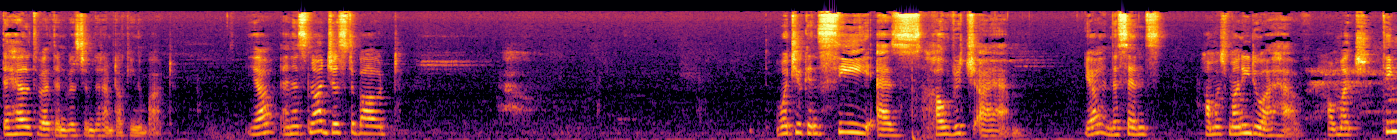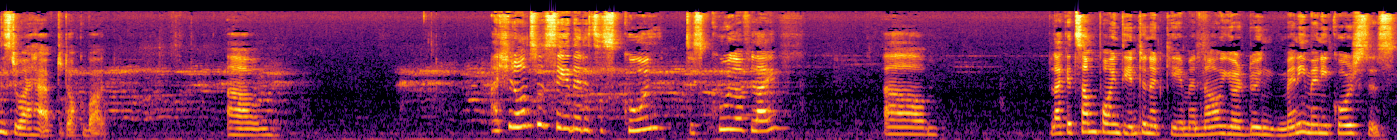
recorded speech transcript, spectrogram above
the health wealth and wisdom that i'm talking about. Yeah? And it's not just about what you can see as how rich i am yeah in the sense how much money do i have how much things do i have to talk about um, I should also say that it's a school, it's a school of life. Um, like at some point the internet came and now you're doing many, many courses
